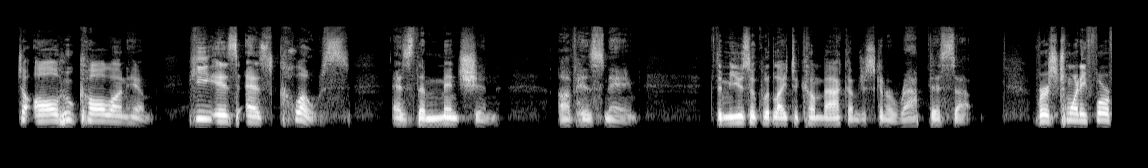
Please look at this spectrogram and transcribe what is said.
to all who call on him. He is as close as the mention of his name the music would like to come back, I'm just going to wrap this up. Verse 24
